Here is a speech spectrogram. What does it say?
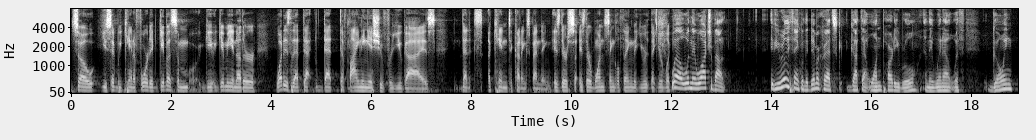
So you said we can't afford it. Give us some. Give, give me another. What is that, that that defining issue for you guys that's akin to cutting spending? Is there is there one single thing that you're that you're looking? Well, when they watch about, if you really think when the Democrats got that one party rule and they went out with going,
